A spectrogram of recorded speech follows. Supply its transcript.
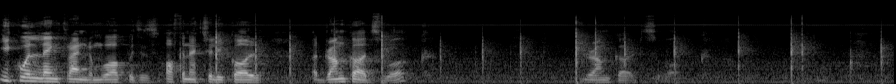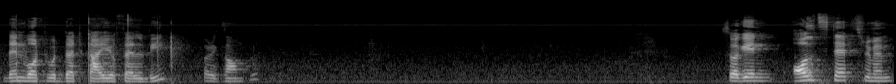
equal length random walk which is often actually called a drunkard's walk, drunkard's walk. Then what would that chi of L be for example? So, again all steps remember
